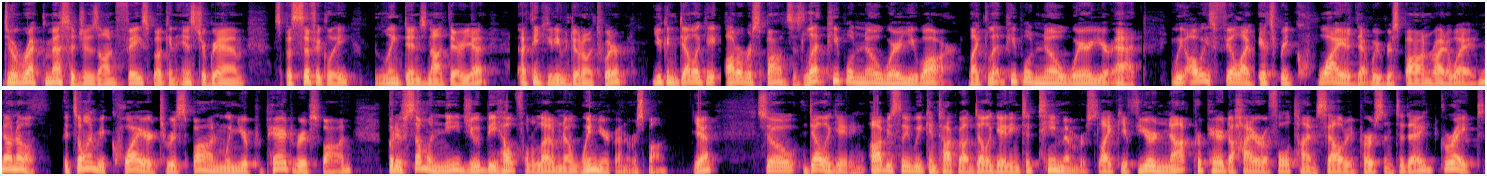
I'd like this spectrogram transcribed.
Direct messages on Facebook and Instagram specifically. LinkedIn's not there yet. I think you can even do it on Twitter. You can delegate auto responses. Let people know where you are. Like, let people know where you're at. We always feel like it's required that we respond right away. No, no. It's only required to respond when you're prepared to respond. But if someone needs you, it'd be helpful to let them know when you're going to respond. Yeah. So, delegating. Obviously, we can talk about delegating to team members. Like, if you're not prepared to hire a full time salary person today, great.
